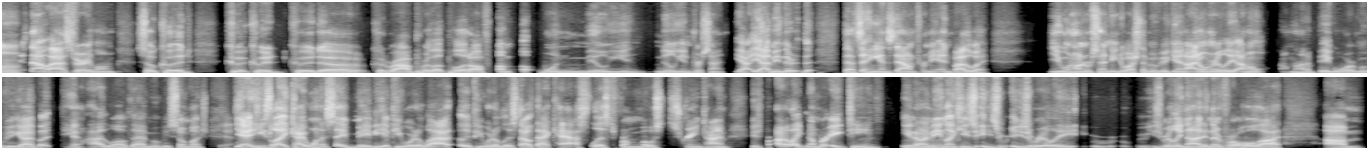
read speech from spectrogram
mm. does not last very long. So could could could could uh could Rob pull it, pull it off? Um, uh, one million million percent. Yeah, yeah. I mean, there, that's a hands down for me. And by the way, you 100% need to watch that movie again. I don't really, I don't, I'm not a big war movie guy, but yeah, I love that movie so much. Yeah, yeah he's like, I want to say maybe if you were to la- if you were to list out that cast list from most screen time, he's probably like number 18. You know what I mean? Like he's he's he's really he's really not in there for a whole lot. Um,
